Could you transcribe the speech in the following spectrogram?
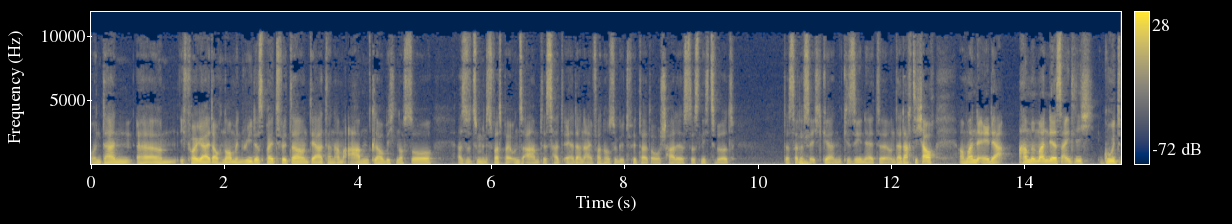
und dann, ähm, ich folge halt auch Norman Reedus bei Twitter und der hat dann am Abend, glaube ich, noch so Also zumindest was bei uns Abend ist, hat er dann einfach noch so getwittert, oh schade, dass das nichts wird. Dass er das mhm. echt gern gesehen hätte. Und da dachte ich auch, oh Mann, ey, der arme Mann, der ist eigentlich gut,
